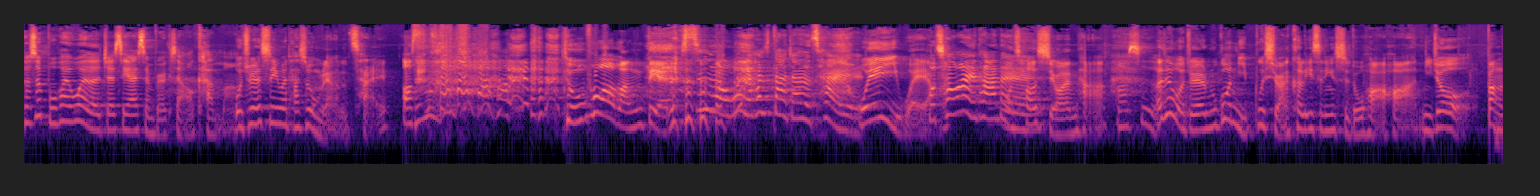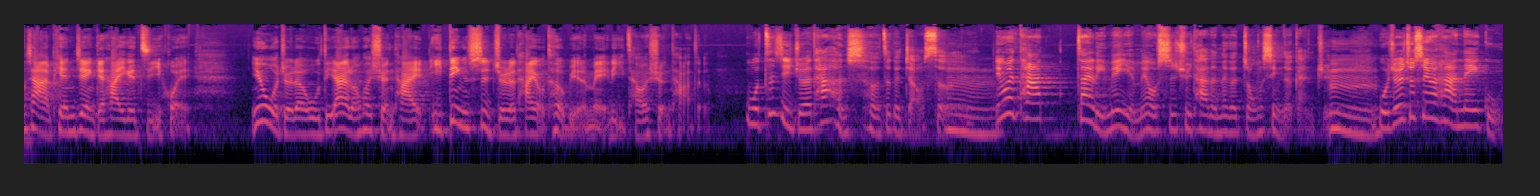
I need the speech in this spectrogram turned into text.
可是不会为了 Jesse Eisenberg 想要看吗？我觉得是因为他是我们两个的菜。哦，突破盲点。是哦，我以为他是大家的菜耶，我也以为啊，我超爱他的，我超喜欢他。哦，是哦，而且我觉得如果你不喜欢克里斯汀·史都华的话，你就放下偏见，给他一个机会。因为我觉得伍迪·艾伦会选他，一定是觉得他有特别的魅力才会选他的。我自己觉得他很适合这个角色，嗯，因为他在里面也没有失去他的那个中性的感觉，嗯，我觉得就是因为他的那一股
